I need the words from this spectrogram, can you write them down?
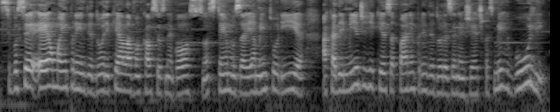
Se você é uma empreendedora e quer alavancar os seus negócios, nós temos aí a mentoria Academia de Riqueza para Empreendedoras Energéticas. Mergulhe.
